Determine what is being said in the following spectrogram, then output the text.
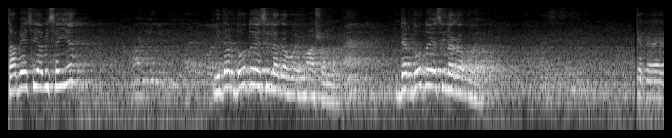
सब एसी अभी सही है? इधर दो दो एसी लगा हुआ है माशाल्लाह। इधर दो दो एसी लगा हुआ है। है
